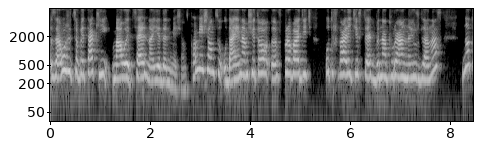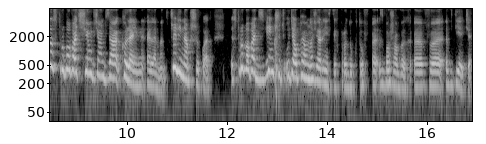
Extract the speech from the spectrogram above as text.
założyć sobie taki mały cel na jeden miesiąc. Po miesiącu udaje nam się to e, wprowadzić, utrwalić, jest to jakby naturalne już dla nas. No to spróbować się wziąć za kolejny element, czyli na przykład spróbować zwiększyć udział pełnoziarnistych produktów e, zbożowych e, w, w diecie.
